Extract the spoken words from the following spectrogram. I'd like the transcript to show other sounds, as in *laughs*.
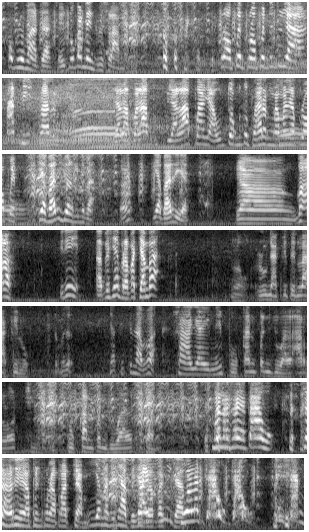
Oh, belum ada. Ya, itu kan Inggris lama. profit profit itu ya tadi bareng ya laba-laba ya laba ya untung itu bareng namanya profit Tiap hari jual gini, Pak? Hah? Tiap hari ya? ya enggak lah Ini habisnya berapa jam, Pak? lu, lu nyakitin lagi lu Nyakitin apa, Pak? saya ini bukan penjual arloji *laughs* bukan penjual jam mana saya tahu sehari habis berapa jam Iya, maksudnya habisnya saya berapa ini jam? jualan jauh jauh pisang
